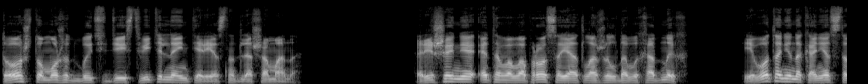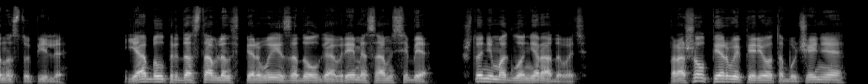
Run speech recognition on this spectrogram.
То, что может быть действительно интересно для шамана. Решение этого вопроса я отложил до выходных, и вот они наконец-то наступили. Я был предоставлен впервые за долгое время сам себе, что не могло не радовать. Прошел первый период обучения,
